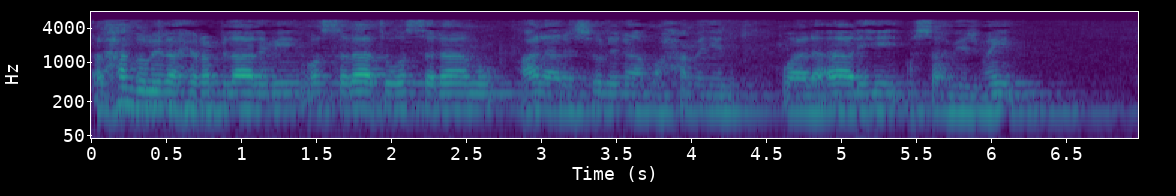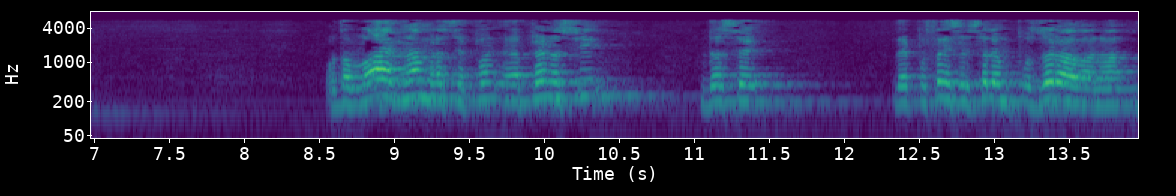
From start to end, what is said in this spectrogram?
Alhamdulillahi Rabbil Alamin, wassalatu wassalamu ala Rasulina Muhammedin wa ala alihi wa sahbihi ajma'in. Od Allah ibn Amra se prenosi da se da je poslanik sallallahu upozorava na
